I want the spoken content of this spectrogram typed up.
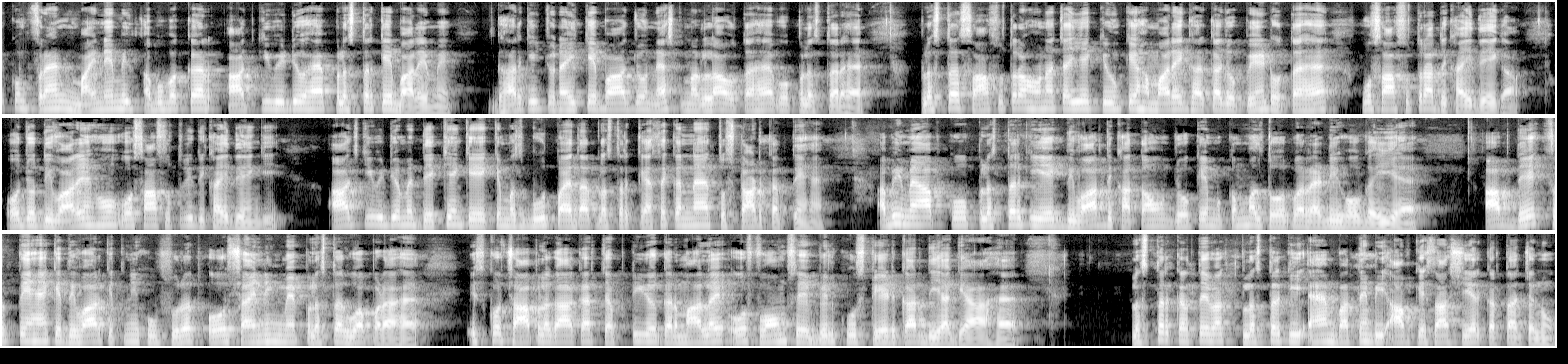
Friend my name is Abu Bakar आज की video है प्लस्तर के बारे में। घर की चुनाई के बाद जो नेक्स्ट मरला होता है, वो प्लस्तर है। प्लस्तर साफ़ सुथरा होना चाहिए क्योंकि हमारे घर का जो पेंट होता है, वो साफ़ सुथरा दिखाई देगा। और जो दीवारें हों, वो साफ़ सुथरी दिखाई देंगी। आज की वीडियो में देखेंगे कि मज़बूत पायदार प्लस्तर कैसे करना है तो स्टार्ट करते हैं। अभी मैं आपको प्लस्तर की एक दीवार दिखाता हूँ, जो कि मुकम्मल तौर पर रेडी हो गई है। आप देख सकते हैं कि दीवार कितनी खूबसूरत और शाइनिंग में प्लस्तर हुआ पड़ा है। इसको छाप लगाकर चपटी और गरमालय और फोम से बिल्कुल स्टेट कर दिया गया है। प्लस्तर करते वक्त प्लस्तर की अहम बातें भी आपके साथ शेयर करता चलूँ।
